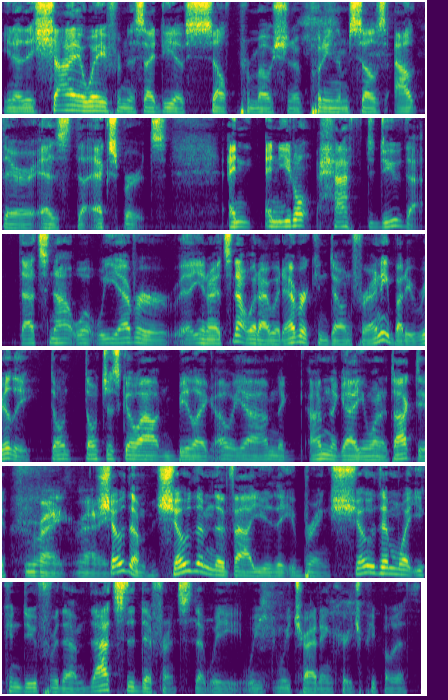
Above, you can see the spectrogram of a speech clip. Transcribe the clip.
you know, they shy away from this idea of self promotion, of putting themselves out there as the experts. And, and you don't have to do that. That's not what we ever, uh, you know, it's not what I would ever condone for anybody really don't don't just go out and be like, "Oh yeah, I'm the I'm the guy you want to talk to." Right, right. Show them, show them the value that you bring. Show them what you can do for them. That's the difference that we we we try to encourage people with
